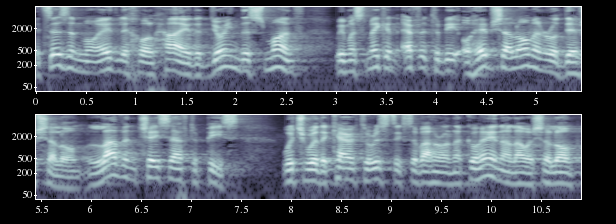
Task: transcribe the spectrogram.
It says in Moed Lechol Hai that during this month we must make an effort to be Oheb Shalom and Rodef Shalom, love and chase after peace, which were the characteristics of Aharon HaKohen alav shalom,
